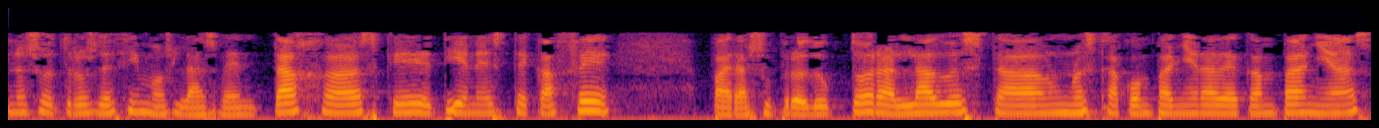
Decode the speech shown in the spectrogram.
nosotros decimos las ventajas que tiene este café para su productor, al lado está nuestra compañera de campañas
